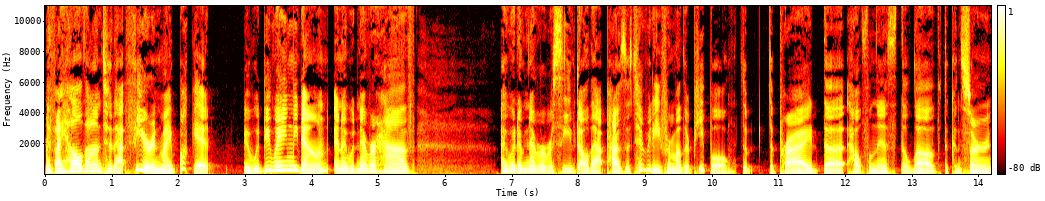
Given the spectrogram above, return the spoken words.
if I held on to that fear in my bucket it would be weighing me down and I would never have I would have never received all that positivity from other people. The the pride, the helpfulness, the love, the concern,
